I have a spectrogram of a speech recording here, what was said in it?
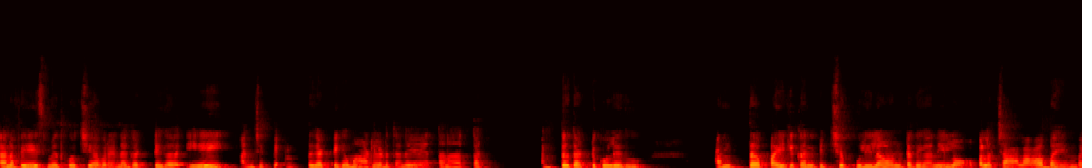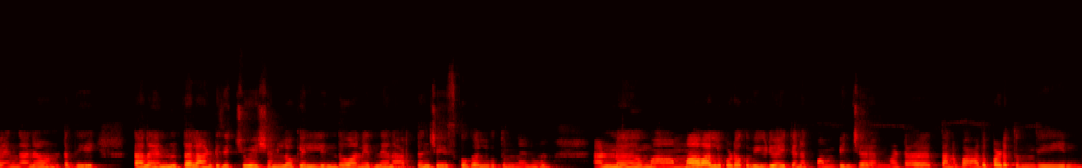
తన ఫేస్ మీదకి వచ్చి ఎవరైనా గట్టిగా ఏయ్ అని చెప్పి అంత గట్టిగా మాట్లాడితేనే తన తట్ అంత తట్టుకోలేదు. అంత పైకి కనిపించే పులిలా ఉంటది కానీ లోపల చాలా భయం భయంగానే ఉంటది. తను ఎంత ఎలాంటి సిచ్యువేషన్లోకి వెళ్ళిందో అనేది నేను అర్థం చేసుకోగలుగుతున్నాను. అండ్ మా అమ్మ వాళ్ళు కూడా ఒక వీడియో అయితే నాకు పంపించారనమాట తను బాధపడుతుంది ఎందుకు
